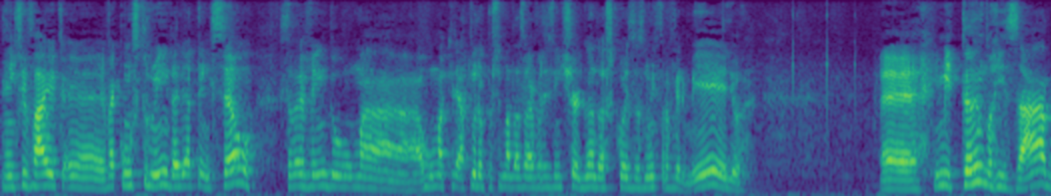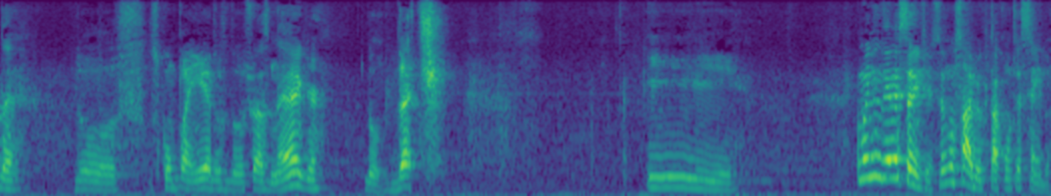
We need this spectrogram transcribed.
a gente vai, é, vai construindo ali a tensão, você vai vendo uma, alguma criatura por cima das árvores enxergando as coisas no infravermelho, é, imitando a risada dos, dos, companheiros do Schwarzenegger, do Dutch. E é muito interessante, você não sabe o que está acontecendo.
